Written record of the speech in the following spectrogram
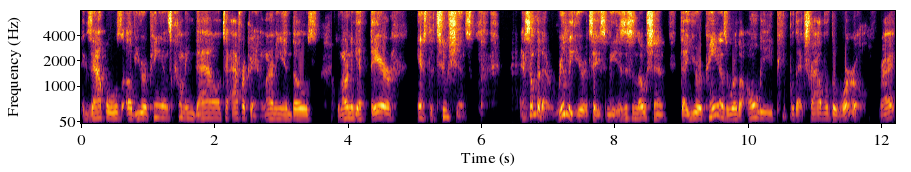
Examples of Europeans coming down to Africa and learning in those, learning at their institutions. And something that really irritates me is this notion that Europeans were the only people that traveled the world, right?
